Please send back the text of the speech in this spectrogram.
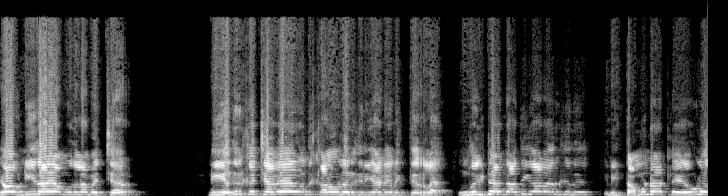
யோ நீதாயா முதலமைச்சர்? நீ எதிர்கட்சியாவே வந்து கனவுல இருக்கிறியான்னு எனக்கு தெரில உங்ககிட்ட அந்த அதிகாரம் இருக்குது. இன்னைக்கு தமிழ்நாட்டில் எவ்வளோ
